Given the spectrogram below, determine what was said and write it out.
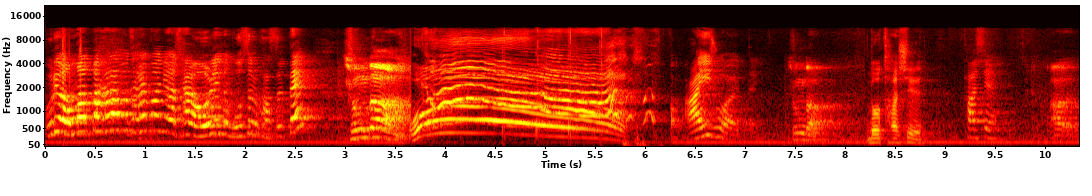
우리 엄마 아빠 할아버지 할머니와 잘 어울리는 모습을 봤을 때 정답 오. 아이 좋아할 때. 정답 너 다시. 다시. 아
